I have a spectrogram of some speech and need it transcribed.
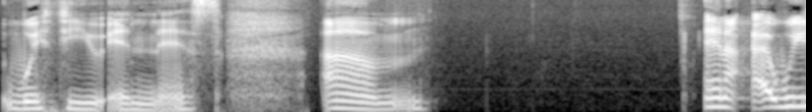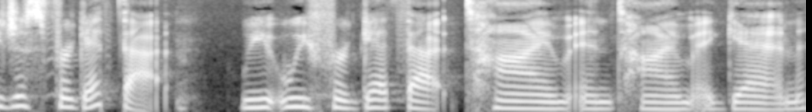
with you in this. Um, and I, we just forget that we we forget that time and time again.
